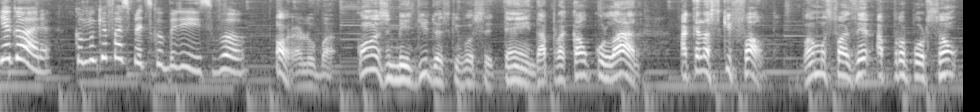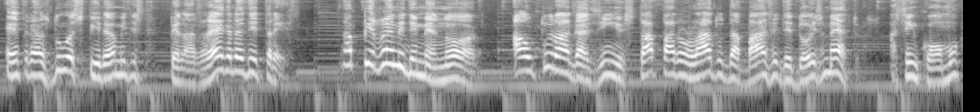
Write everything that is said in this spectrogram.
E agora? Como que eu faço para descobrir isso, vô? Ora, Luba, com as medidas que você tem, dá para calcular aquelas que faltam. Vamos fazer a proporção entre as duas pirâmides pela regra de 3. Na pirâmide menor, a altura Hzinho está para o lado da base de 2 metros. Assim como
